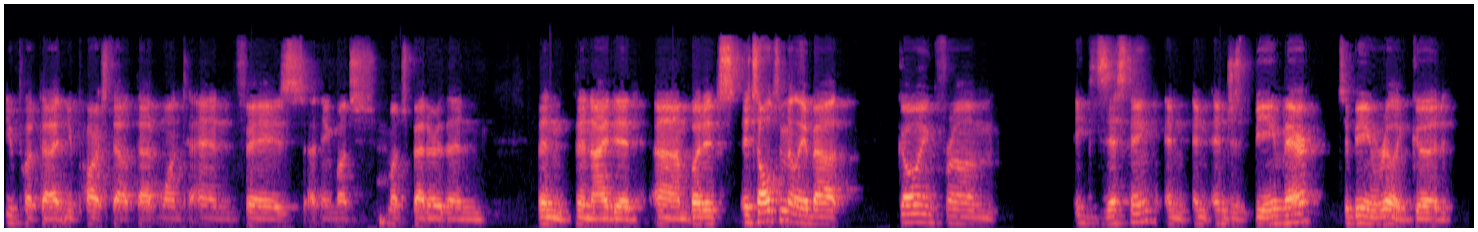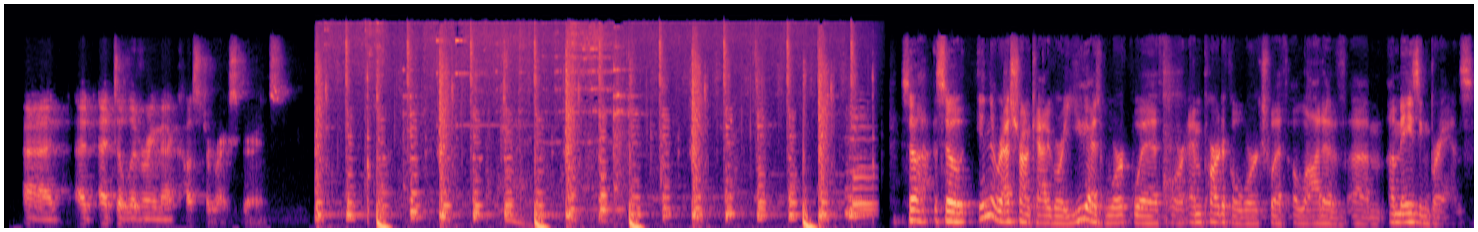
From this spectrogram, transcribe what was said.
you put that. And you parsed out that one to N phase. I think much much better than than than I did. Um, but it's it's ultimately about going from existing and, and, and just being there to being really good at, at, at delivering that customer experience. So, so in the restaurant category, you guys work with, or mParticle works with, a lot of um, amazing brands,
